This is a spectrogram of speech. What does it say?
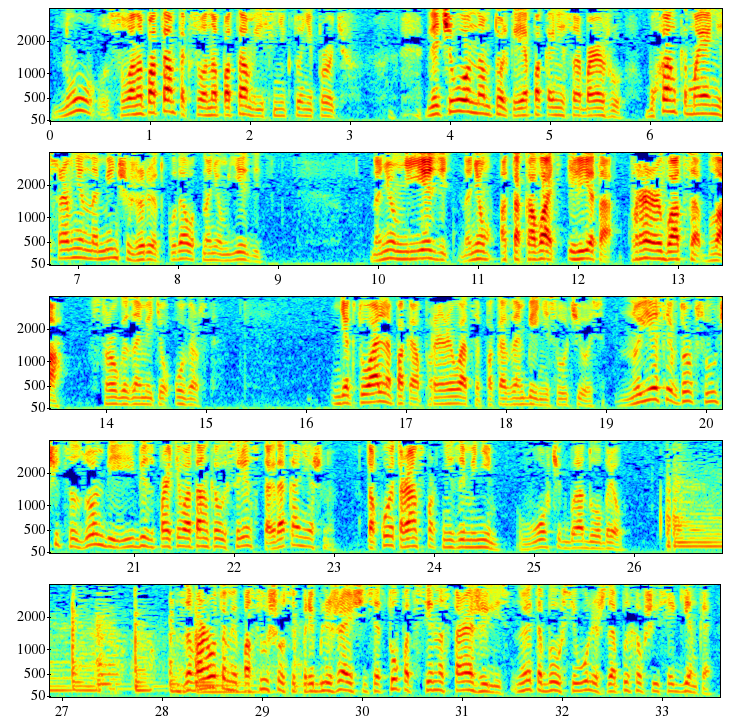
Ну, слонопотам так слонопотам, если никто не против. Для чего он нам только, я пока не соображу. Буханка моя несравненно меньше жрет, куда вот на нем ездить? На нем не ездить, на нем атаковать или это, прорываться, бла, строго заметил Оберст. Не актуально пока прорываться, пока зомби не случилось. Но если вдруг случится зомби и без противотанковых средств, тогда, конечно. Такой транспорт незаменим. Вовчик бы одобрил. За воротами послышался приближающийся топот, все насторожились, но это был всего лишь запыхавшийся Генка.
